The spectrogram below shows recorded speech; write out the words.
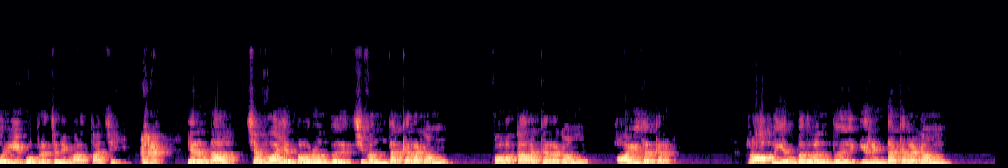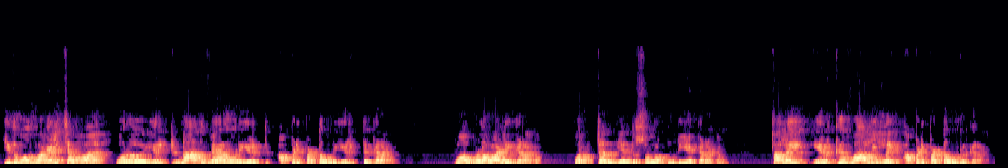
ஒரு ஈகோ பிரச்சனை வரத்தான் செய்யும். ஏனென்றால் செவ்வாய் என்பவர் வந்து சிவந்த கரகம் கோபக்கார கரகம் ஆயுத கிரகம். ராகு என்பது வந்து இருண்ட கிரகம். இது ஒரு வகையில் செவ்வ ஒரு இருட்டுன்னா அது வேற ஒரு இருட்டு. அப்படிப்பட்ட ஒரு இருட்டு கிரகம். உளவாளி கிரகம். ஒற்றன் என்று சொல்லக்கூடிய கிரகம். தலை இருக்கு வால் இல்லை. அப்படிப்பட்ட ஒரு கிரகம்.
